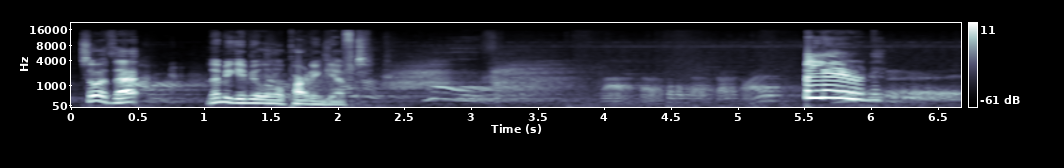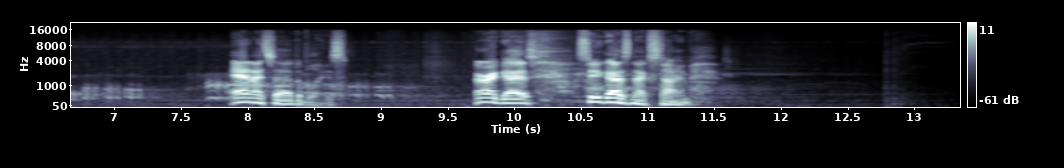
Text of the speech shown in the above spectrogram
so with that, let me give you a little parting gift. Balloon. And I set it blaze. Alright guys, see you guys next time.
